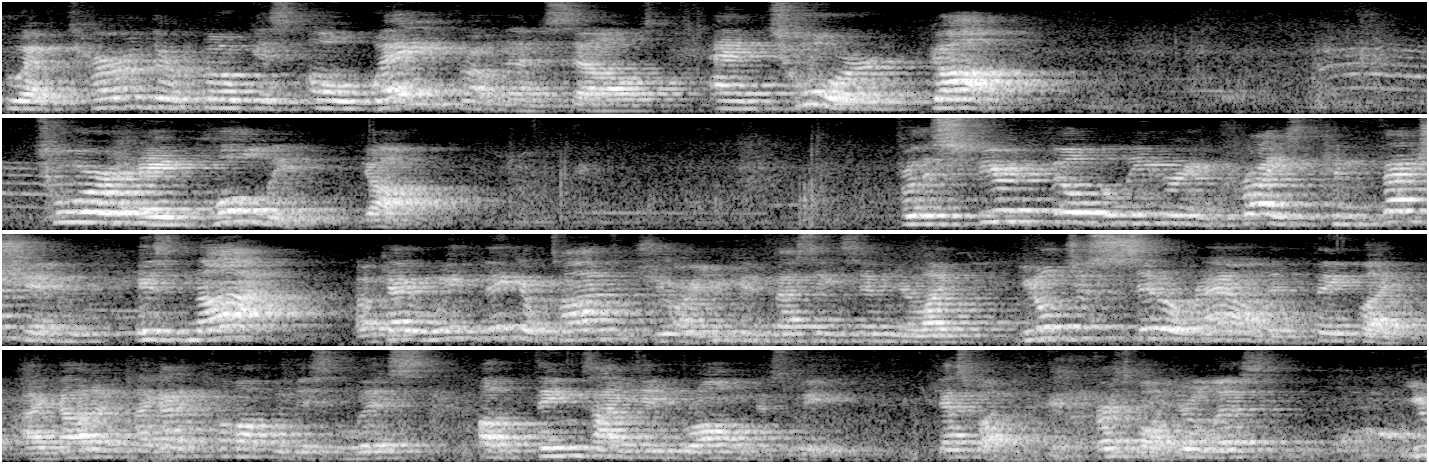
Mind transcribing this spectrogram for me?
who have turned their focus away from themselves and toward God, toward a holy God. For the spirit filled believer in Christ, confession is not Okay, when we think of times that you are you confessing sin in your life, you don't just sit around and think like, I gotta, I gotta come up with this list of things I did wrong this week. Guess what? First of all, your list, you,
